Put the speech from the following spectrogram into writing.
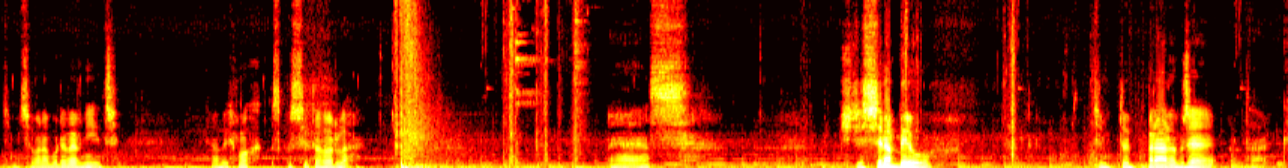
tím, co ona bude vevnitř. Já bych mohl zkusit tohodle. Yes. Ještě si nabiju. Tím to vypadá dobře. Tak.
